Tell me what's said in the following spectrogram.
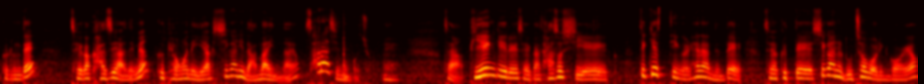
그런데 제가 가지 않으면 그 병원에 예약 시간이 남아 있나요? 사라지는 거죠. 네. 자, 비행기를 제가 5시에 티켓팅을 해놨는데 제가 그때 시간을 놓쳐버린 거예요.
